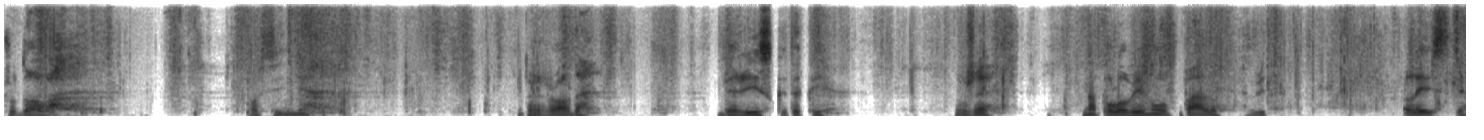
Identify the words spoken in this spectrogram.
чудова осіння природа. Берізки такі вже наполовину впали від листя.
